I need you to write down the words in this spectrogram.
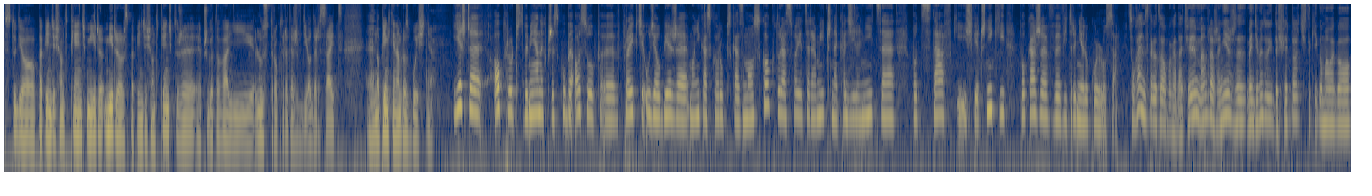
studio P55, Mir Mirrors P55, którzy przygotowali lustro, które też w The Other Side e, no, pięknie nam rozbłyśnie. Jeszcze oprócz wymienianych przez Kubę osób y, w projekcie udział bierze Monika Skorupska z Mosko, która swoje ceramiczne kadzielnice, podstawki i świeczniki pokaże w witrynie Lucullusa. Słuchając tego, co opowiadacie, mam wrażenie, że będziemy tutaj doświadczać takiego małego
